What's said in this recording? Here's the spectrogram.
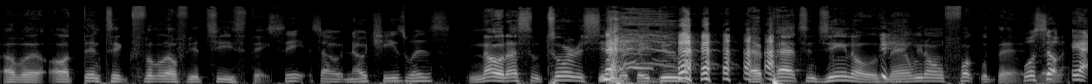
of an authentic Philadelphia cheesesteak. See, so no Cheez Whiz. No, that's some tourist shit that they do at Pat's and Geno's, man. We don't fuck with that. Well, so Like, yeah,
